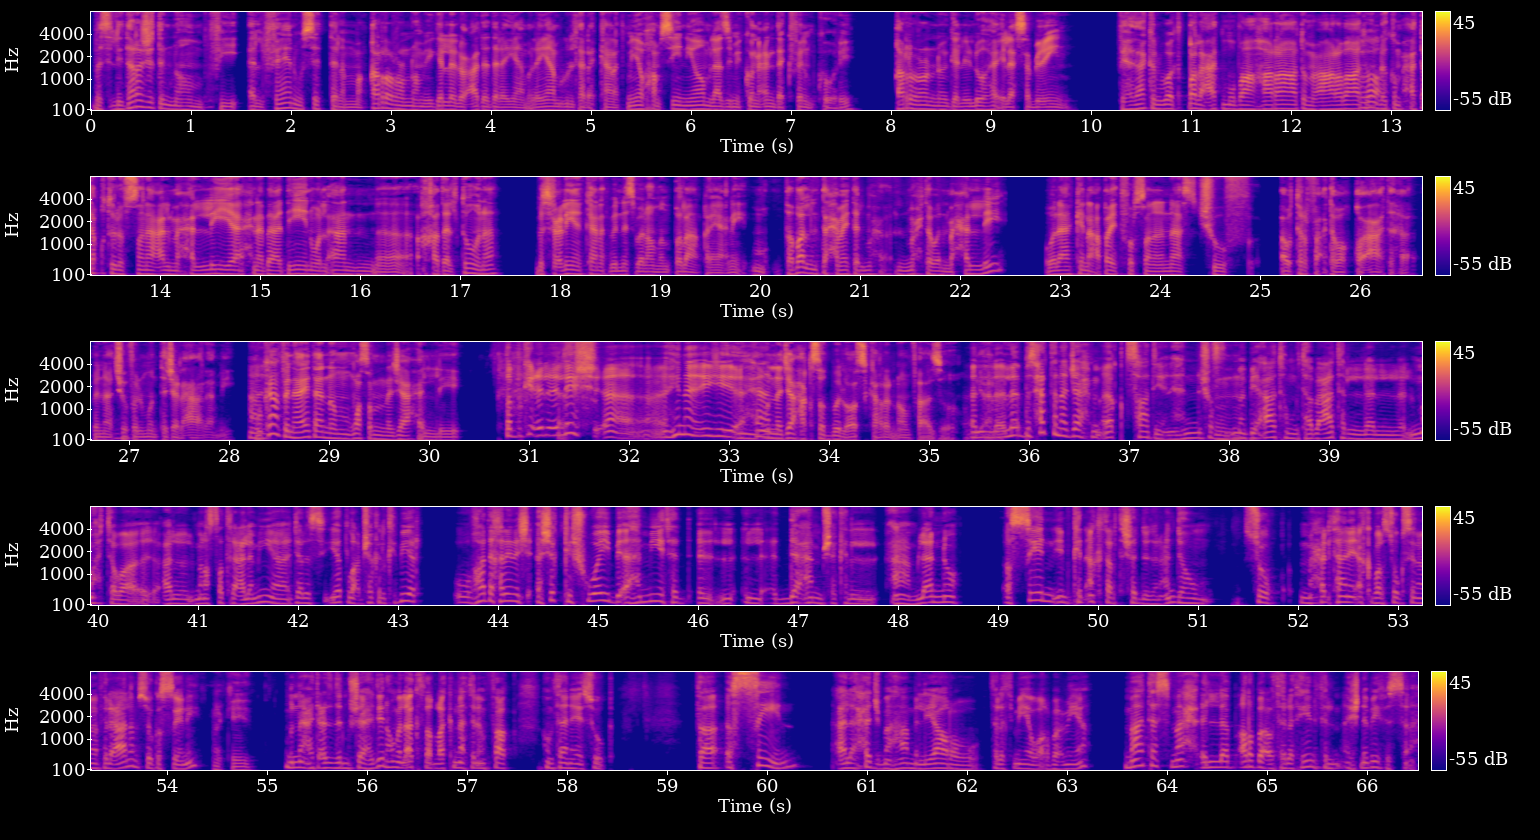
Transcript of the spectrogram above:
بس لدرجة إنهم في 2006 لما قرروا إنهم يقللوا عدد الأيام، الأيام قلت لك كانت 150 يوم لازم يكون عندك فيلم كوري قرروا إنه يقللوها إلى 70 في هذاك الوقت طلعت مظاهرات ومعارضات أوه. إنكم حتقتلوا الصناعة المحلية إحنا بادين والآن آه، خذلتونا بس فعليا كانت بالنسبة لهم انطلاقة يعني تظل أنت حميت المح- المحتوى المحلي ولكن أعطيت فرصة للناس تشوف أو ترفع توقعاتها بأنها تشوف المنتج العالمي آه. وكان في نهايتها إنهم وصلوا النجاح اللي طب ليش آه، هنا يجي أحيانا والنجاح أقصد بالأوسكار إنهم فازوا يعني. لا بس حتى نجاح اقتصادي يعني نشوف. مبيعاتهم متابعات ال- ال- المحتوى على المنصات العالمية جالس يطلع بشكل كبير وهذا خليني أشك شوي بأهمية الد- ال- ال- الدعم بشكل عام لأنه الصين يمكن أكثر تشددا عندهم سوق محل ثاني أكبر سوق سينما في العالم السوق الصيني أكيد من ناحية عدد المشاهدين هم الأكثر لكن من ناحية الإنفاق هم ثاني سوق. فالصين على حجمها مليار و300 و400 ما تسمح إلا ب 34 فيلم أجنبي في السنة.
